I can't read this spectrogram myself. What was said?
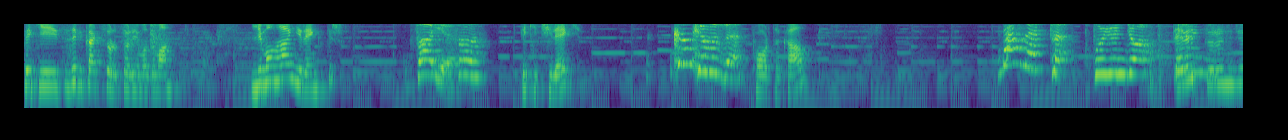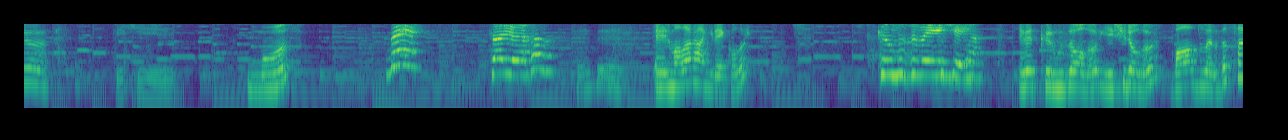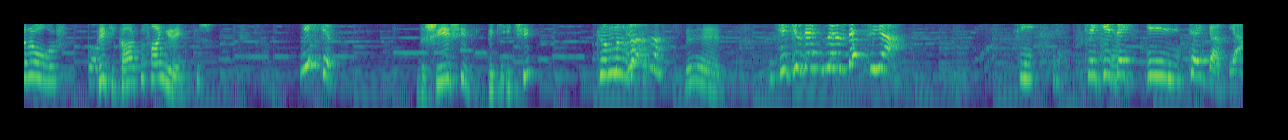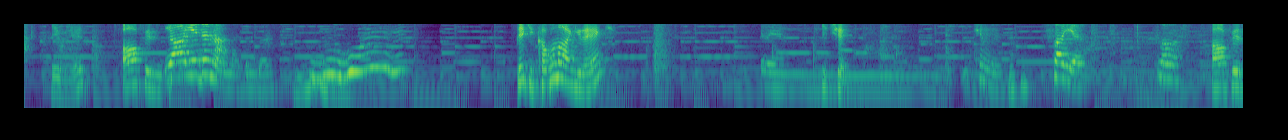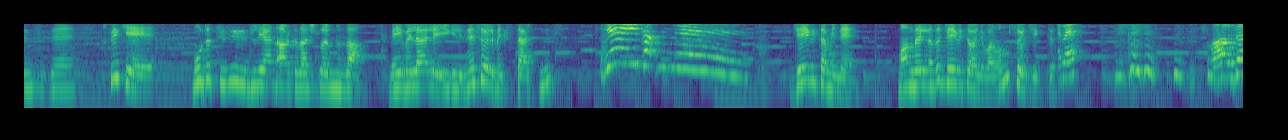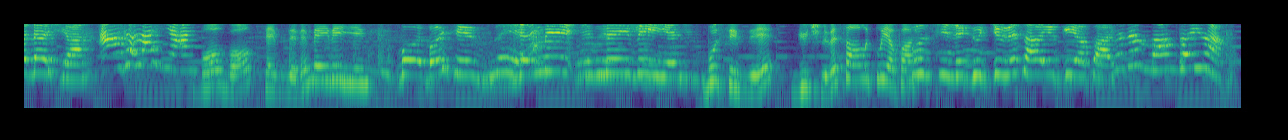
Peki size birkaç soru sorayım o zaman. Limon hangi renktir? Sayı. Peki çilek, Kırmızı. portakal? T- turuncu. Evet turuncu. Peki muz? Sayı. Evet. Elmalar hangi renk olur? Kırmızı ve yeşil. Evet kırmızı olur, yeşil olur. Bazıları da sarı olur. Peki karpuz hangi renktir? Yeşil. Dışı yeşil. Peki içi? Kırmızı. Evet. Çekirdekleri de siyah. Si çekirdek tek yap ya. Evet. Aferin size. Yağyeden anladım ben. Hmm. Peki kavun hangi renk? Em, İçi. İçi mi? Sayı. Sayı. Aferin size. Peki burada sizi izleyen arkadaşlarınıza meyvelerle ilgili ne söylemek istersiniz? Yay tatlı. C vitamini. Mandalina'da C vitamini var. Onu mu söyleyecektin? Evet. Arkadaşlar. Arkadaşlar. Bol bol sebze ve meyve yiyin. Bu sizi güçlü ve sağlıklı yapar. Bu size güçlü ve sağlıklı yapar. Neden mandalina?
